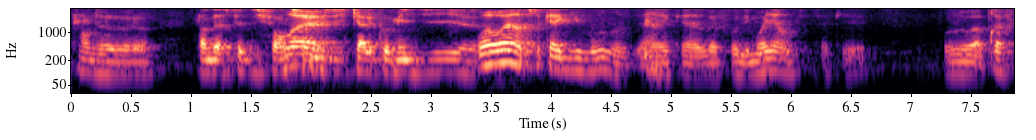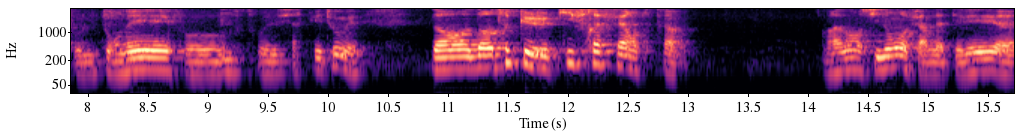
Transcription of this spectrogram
plein de plein d'aspects différents, Ouais. musical, comédie. euh, Ouais, ouais, un truc avec du monde. Avec, euh, bah, faut des moyens, c'est ça qui est. Faut le- après, faut le tourner, faut, Mm. faut trouver les circuits et tout. Mais dans, dans un truc que je kifferais faire en tout cas. Vraiment, sinon, faire de la télé euh,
